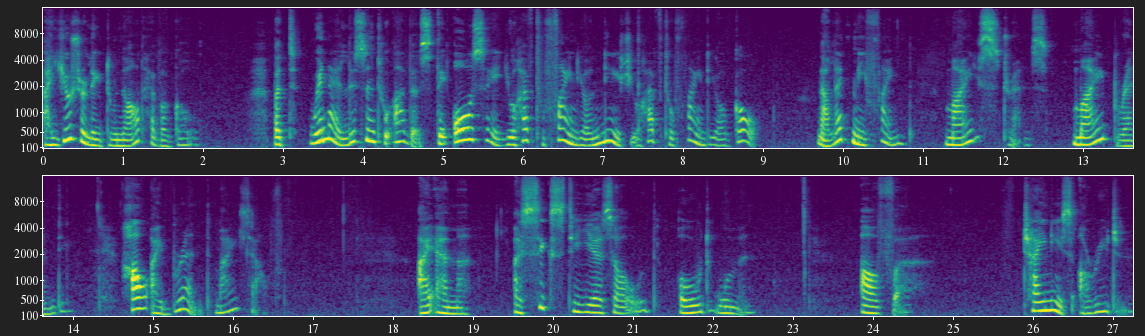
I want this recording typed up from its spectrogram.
I usually do not have a goal. But when I listen to others, they all say you have to find your niche, you have to find your goal. Now let me find my strengths, my branding, how I brand myself. I am a 60 years old old woman of uh, Chinese origin.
